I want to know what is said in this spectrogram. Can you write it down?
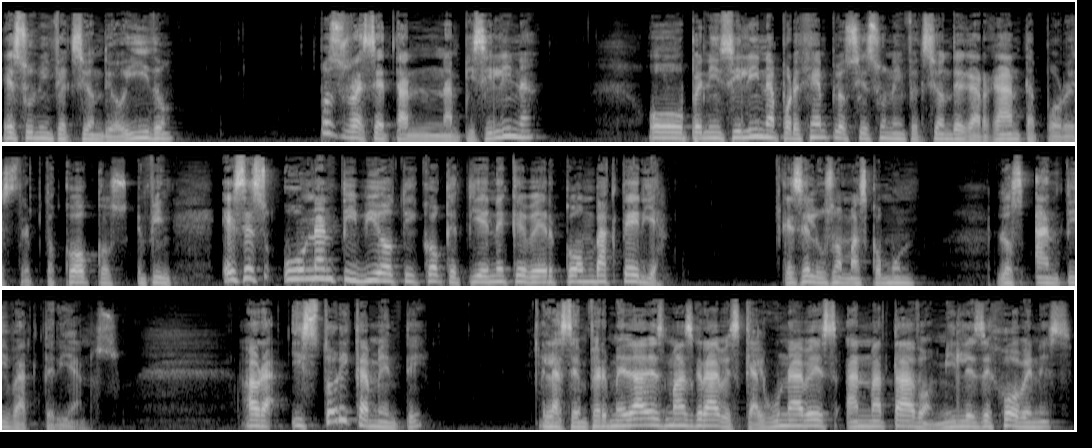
Es una infección de oído, pues recetan ampicilina. O penicilina, por ejemplo, si es una infección de garganta por estreptococos. En fin, ese es un antibiótico que tiene que ver con bacteria, que es el uso más común, los antibacterianos. Ahora, históricamente, las enfermedades más graves que alguna vez han matado a miles de jóvenes,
